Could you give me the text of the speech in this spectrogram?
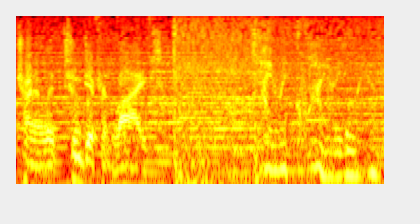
trying to live two different lives. I require your help.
